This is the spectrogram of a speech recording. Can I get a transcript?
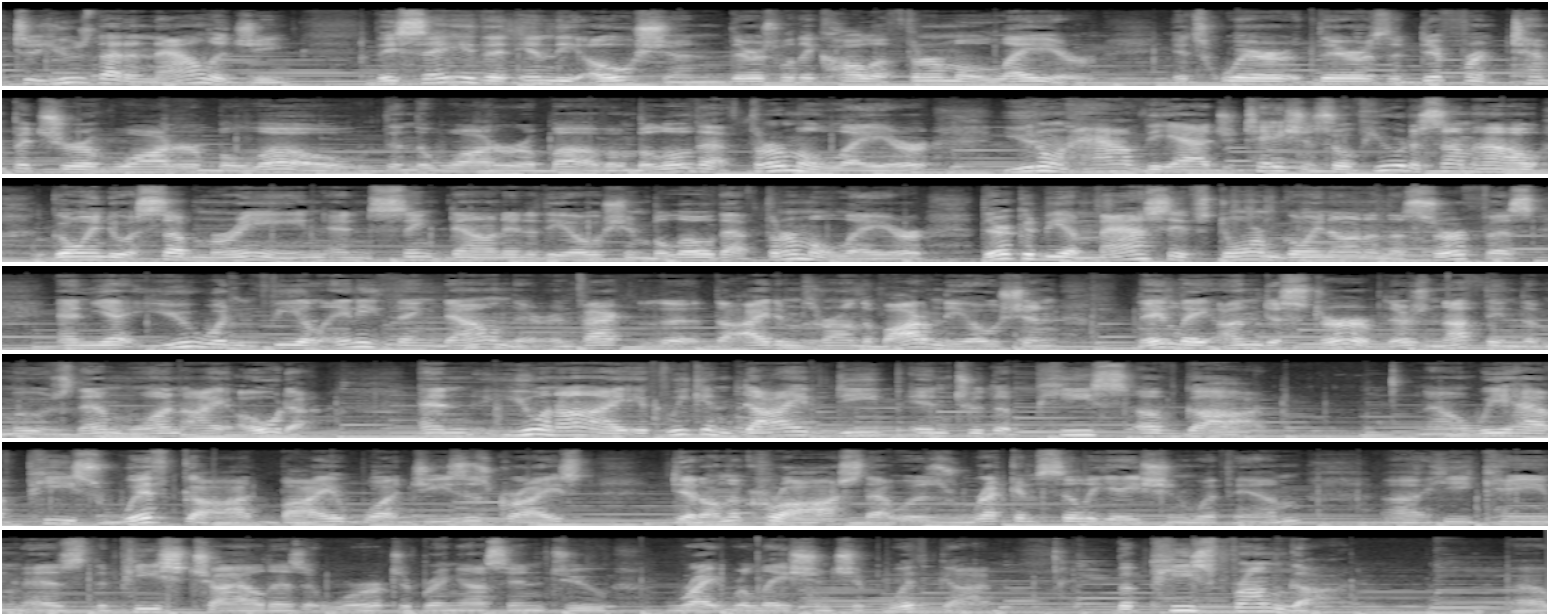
to use that analogy, they say that in the ocean there's what they call a thermal layer. It's where there's a different temperature of water below than the water above. And below that thermal layer, you don't have the agitation. So if you were to somehow go into a submarine and sink down into the ocean below that thermal layer, there could be a massive storm going on on the surface, and yet you wouldn't feel anything down there. In fact, the, the items that are on the bottom of the ocean, they lay undisturbed. There's nothing that moves them one iota. And you and I, if we can dive deep into the peace of God, now we have peace with God by what Jesus Christ did on the cross. That was reconciliation with Him. Uh, he came as the peace child, as it were, to bring us into right relationship with God. But peace from God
